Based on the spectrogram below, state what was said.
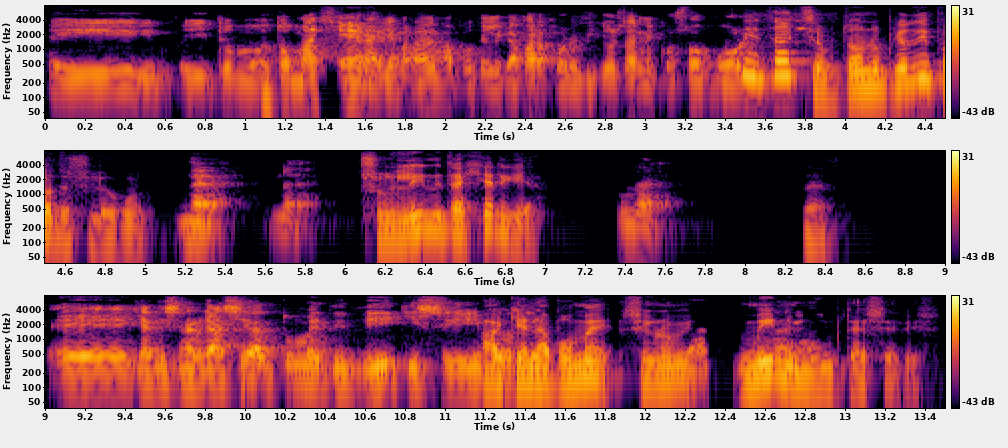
Ή, ή το, το Μαχαίρα, για παράδειγμα, που τελικά παραχωρήθηκε ως δανεικό στον Ε, Βόλο. εντάξει, από τον οποιοδήποτε συλλογό. Ναι, ναι, Σου λύνει τα χέρια. ναι. Ναι. Ε, για τη συνεργασία του με τη διοίκηση. είπε Α, και ότι- να πούμε, συγγνώμη, Ναι. minimum τέσσερις.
